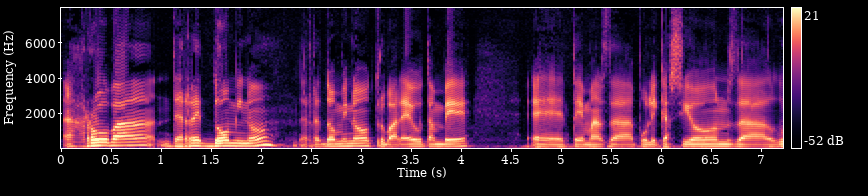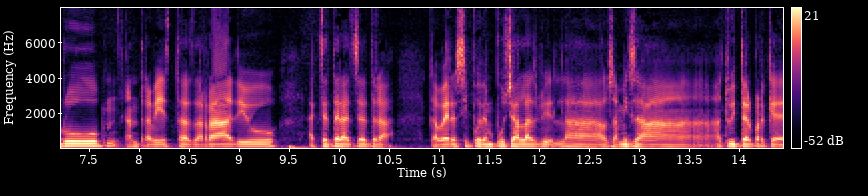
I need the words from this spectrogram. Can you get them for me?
arroba de Red Domino, de Red Domino trobareu també eh, temes de publicacions del grup, entrevistes de ràdio, etc etc. Que a veure si podem pujar les, la, els amics a, a Twitter perquè...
